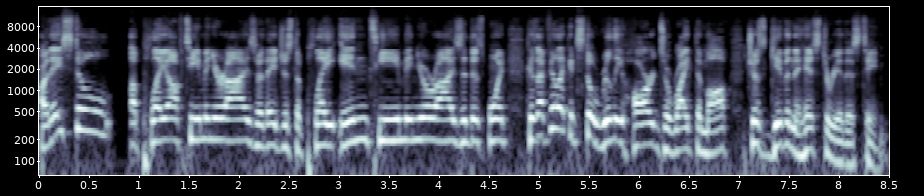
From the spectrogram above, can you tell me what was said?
Are they still a playoff team in your eyes? Are they just a play-in team in your eyes at this point? Because I feel like it's still really hard to write them off, just given the history of this team.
